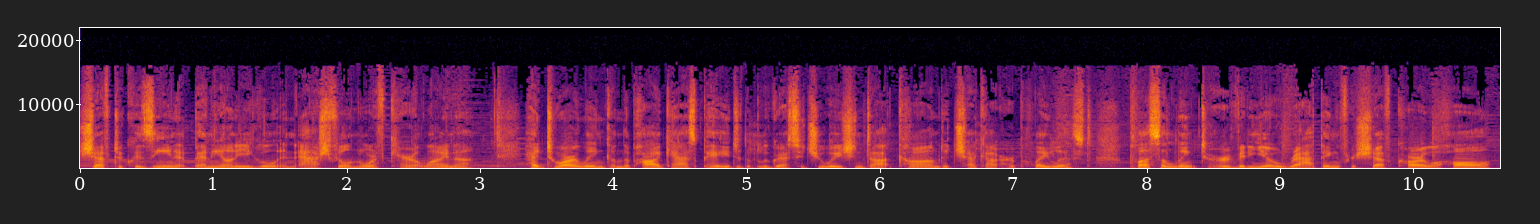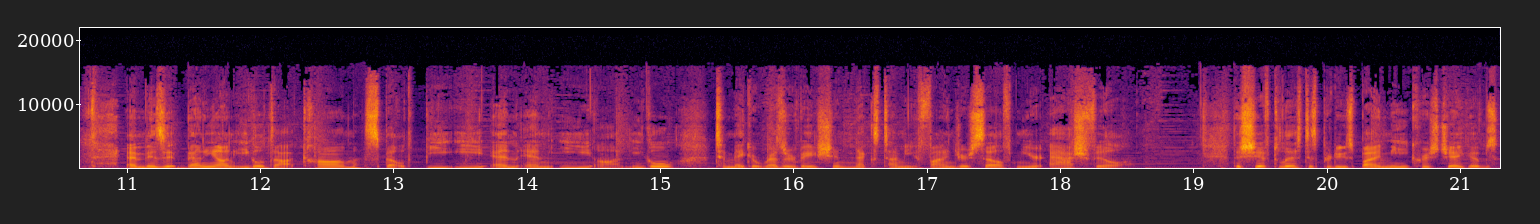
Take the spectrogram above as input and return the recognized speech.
chef de cuisine at Benne on Eagle in Asheville, North Carolina. Head to our link on the podcast page at thebluegrasssituation.com to check out her playlist, plus a link to her video rapping for Chef Carla Hall. And visit benneoneagle.com, spelled B E N N E on Eagle, to make a reservation next time you find yourself near Asheville. The Shift List is produced by me, Chris Jacobs.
